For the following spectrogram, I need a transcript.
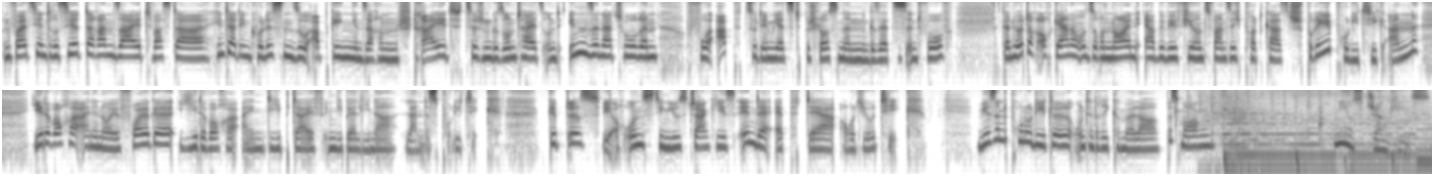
Und falls ihr interessiert daran seid, was da hinter den Kulissen so abging in Sachen Streit zwischen Gesundheits- und Innensenatorin vorab zu dem jetzt beschlossenen Gesetzesentwurf, dann hört doch auch gerne unseren neuen RBB24 Podcast Spreepolitik an. Jede Woche eine neue Folge, jede Woche ein Deep Dive in die Berliner Landespolitik. Gibt es, wie auch uns, die News Junkies in der App der Audiothek. Wir sind Bruno Dietl und Henrike Möller. Bis morgen. News Junkies.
